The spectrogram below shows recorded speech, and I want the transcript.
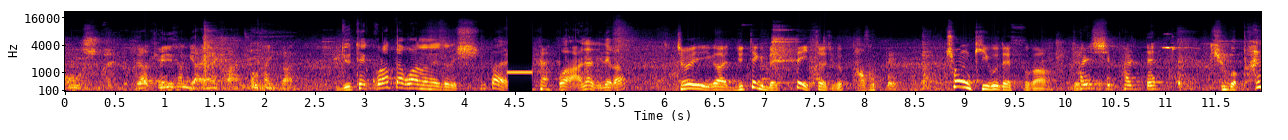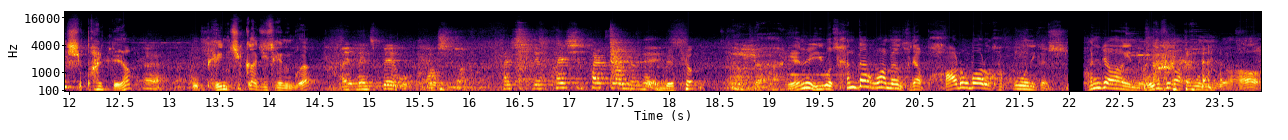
어우 씨발. 내가 괜히 산 게 아니니까 좋다니까. 뉴텍 꼬랐다고 하는 애들은 씨발 뭐 아냐 니네가? 저희가 뉴텍이 몇 대 있죠 지금? 다섯 배. 총 기구 대수가 88대? 큐가 88대야? 네. 뭐 벤치까지 세는 거야? 아니 벤치 빼고 멋있냐 80대 88대였는데 몇 평? 야 얘는 이거 산다고 하면 그냥 바로바로 갖고 오니까 씨 환장하겠네 어디서 갖고 오는 거야?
